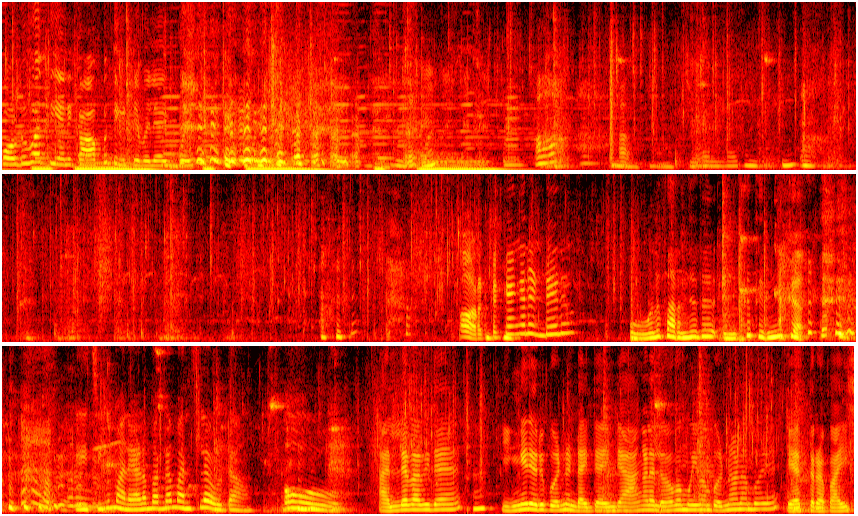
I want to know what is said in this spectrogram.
കൊടുവത്തി എനിക്ക് ആപ്പത്തി കിട്ടിയ വിലയായി പോയി ഉറക്കൊക്കെ എങ്ങനെ ഉണ്ടേനു? ഓൾ പറഞ്ഞത് എനിക്ക് തിരിഞ്ഞിക്ക. ചേച്ചിക്ക് മലയാളം പറഞ്ഞാൽ മനസ്സിലാവും കേട്ടാ ഓ. അല്ല കവിത ഇങ്ങനെ ഒരു പെണ്ണുണ്ടായിട്ട് അതിന്റെ ആങ്ങളെ ലോകം മുഴുവൻ പെണ്ണ് കാണാൻ പോയെ? എത്ര പൈസ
